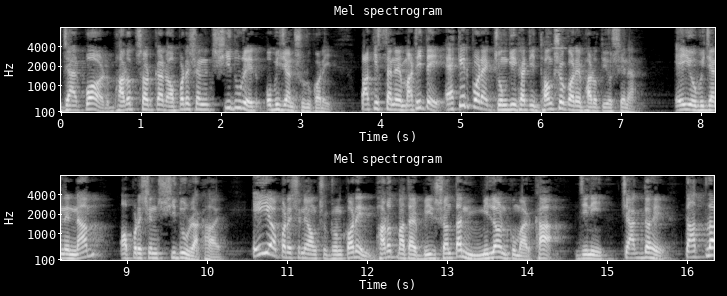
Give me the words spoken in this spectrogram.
যার পর ভারত সরকার অপারেশন সিঁদুরের অভিযান শুরু করে। পাকিস্তানের মাটিতে একের পর এক জঙ্গি ঘাঁটি ধ্বংস করে ভারতীয় সেনা। এই অভিযানের নাম অপারেশন সিঁদুর রাখা হয়। এই অপারেশনে অংশগ্রহণ করেন ভারত মাতার বীর সন্তান মিলন কুমার খা। যিনি চাকদহের তাতলা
